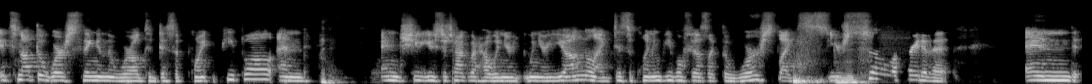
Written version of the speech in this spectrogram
It's not the worst thing in the world to disappoint people, and and she used to talk about how when you're when you're young like disappointing people feels like the worst like you're mm-hmm. so afraid of it and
